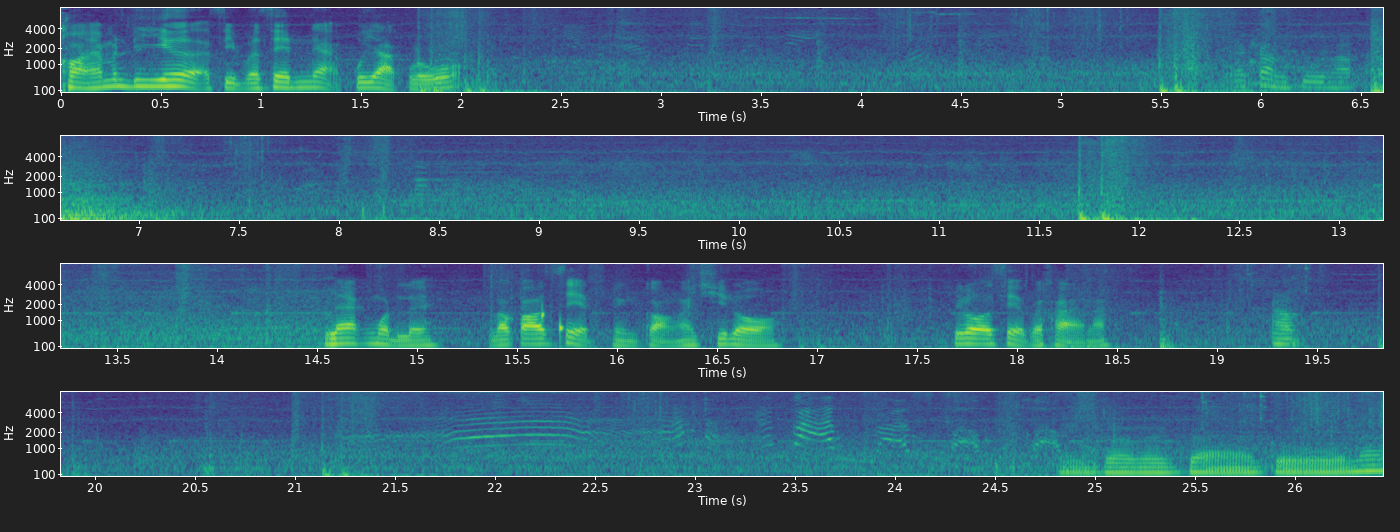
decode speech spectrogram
ขอให้มันดีเหอะสิบเปอร์เซ็นต์เนี่ย กูอยากรู้ และกล่องจูนครับ แลกหมดเลย แล้วก็เอาเศษหนึ่งกล่องให้ชิโร่ชิโร่เอาเศษไปขายนะ ครับดาดาโกนะ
